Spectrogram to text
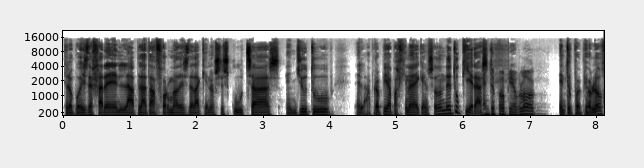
que lo podéis dejar en la plataforma desde la que nos escuchas, en YouTube, en la propia página de Kenso, donde tú quieras. en tu propio blog. en tu propio blog,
